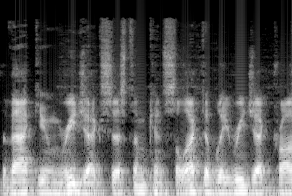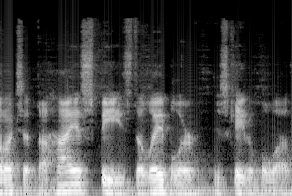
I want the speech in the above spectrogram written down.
The vacuum reject system can selectively reject products at the highest speeds the labeler is capable of.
